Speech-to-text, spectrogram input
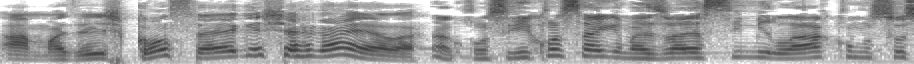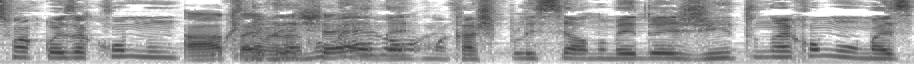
Ah, mas eles conseguem enxergar ela. Não, conseguir consegue, mas vai assimilar como se fosse uma coisa comum. Ah, tá, na eles verdade não é, enxergam- né? Uma caixa policial no meio do Egito não é comum, mas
